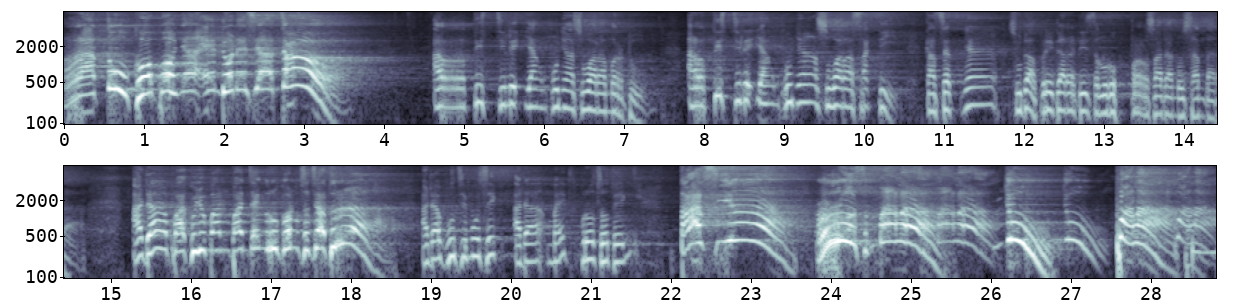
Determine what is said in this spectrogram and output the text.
Ratu gopohnya Indonesia cow. Artis cilik yang punya suara merdu. Artis cilik yang punya suara sakti. Kasetnya sudah beredar di seluruh persada Nusantara. Ada paguyuban Rukun Sejahtera. Ada Puji Musik, ada Mike Pro Shooting. Tasya Rusmala. Ju. Pala. Pala.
